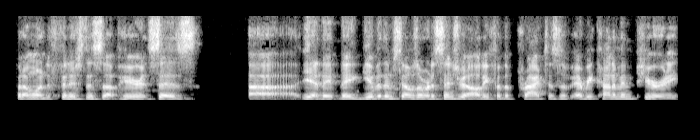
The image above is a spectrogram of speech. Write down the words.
but I wanted to finish this up here. It says, uh, yeah, they, they give themselves over to sensuality for the practice of every kind of impurity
